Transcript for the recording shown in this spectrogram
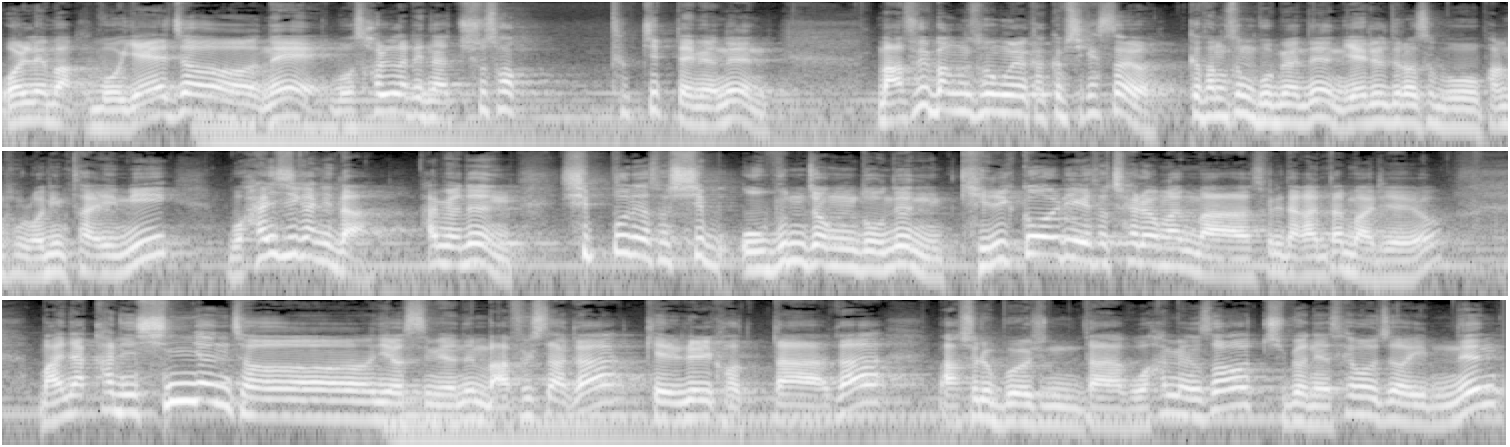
원래 막 뭐 예전에 뭐 설날이나 추석 특집 되면은 마술 방송을 가끔씩 했어요. 그 방송 보면은 예를 들어서 뭐 방송 러닝 타임이 뭐 1시간이다 하면은 10분에서 15분 정도는 길거리에서 촬영한 마술이 나간단 말이에요. 만약 한 10년 전이었으면 마술사가 길을 걷다가 마술을 보여준다고 하면서 주변에 세워져 있는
